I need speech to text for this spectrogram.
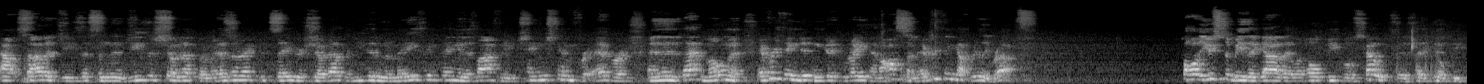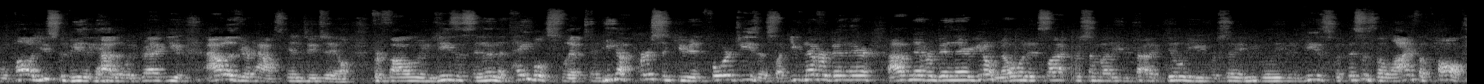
outside of Jesus, and then Jesus showed up, the resurrected Savior showed up, and he did an amazing thing in his life, and he changed him forever. And then at that moment, everything didn't get great and awesome. Everything got really rough. Paul used to be the guy that would hold people's coats as they killed people. Paul used to be the guy that would drag you out of your house into jail for following Jesus. And then the tables flipped and he got persecuted for Jesus. Like you've never been there, I've never been there. You don't know what it's like for somebody to try to kill you for saying you believe in Jesus. But this is the life of Paul.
